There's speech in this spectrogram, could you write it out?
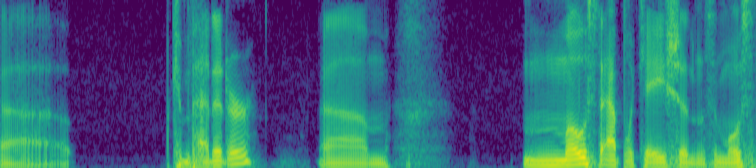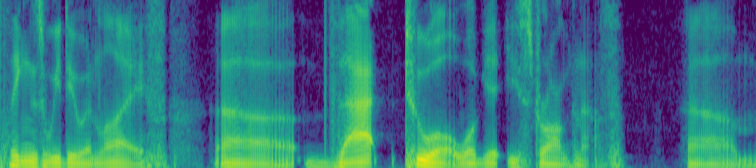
uh, competitor. Um, most applications, most things we do in life, uh, that tool will get you strong enough um,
